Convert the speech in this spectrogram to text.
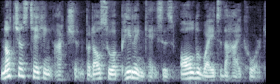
not just taking action, but also appealing cases all the way to the High Court.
